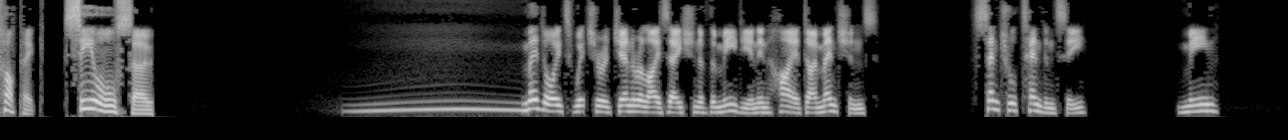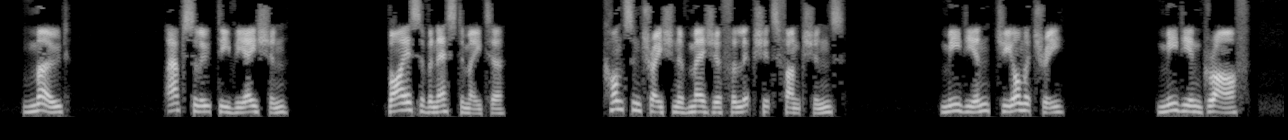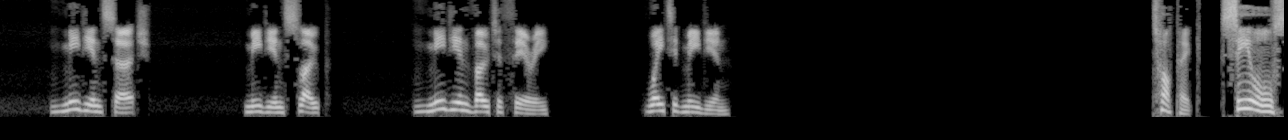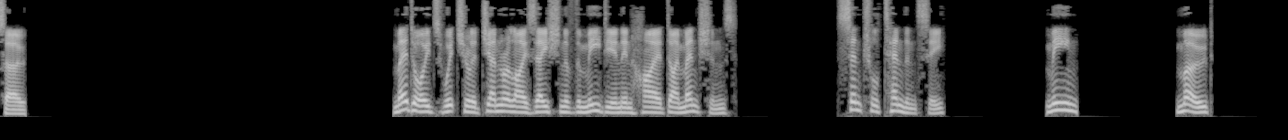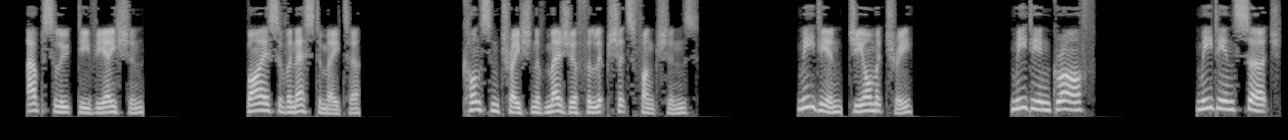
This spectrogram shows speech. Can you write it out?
Topic. See also Medoids which are a generalization of the median in higher dimensions. Central tendency. Mean. Mode. Absolute deviation. Bias of an estimator. Concentration of measure for Lipschitz functions. Median geometry. Median graph. Median search. Median slope Median voter theory. Weighted median. Topic. See also. Medoids which are a generalization of the median in higher dimensions. Central tendency. Mean. Mode. Absolute deviation. Bias of an estimator. Concentration of measure for Lipschitz functions Median geometry. Median graph. Median search.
